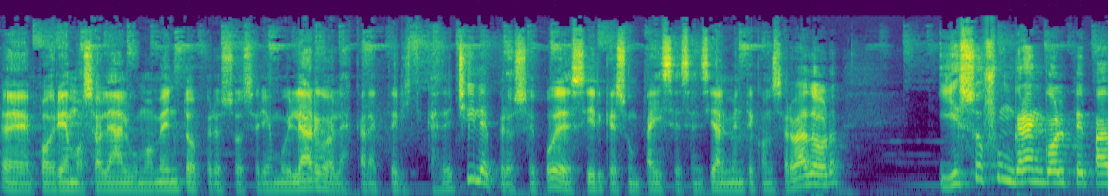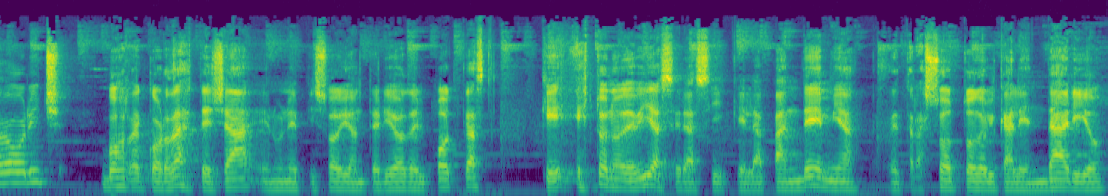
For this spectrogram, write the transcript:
eh, podríamos hablar en algún momento, pero eso sería muy largo, de las características de Chile, pero se puede decir que es un país esencialmente conservador. Y eso fue un gran golpe para Boric. Vos recordaste ya en un episodio anterior del podcast que esto no debía ser así, que la pandemia retrasó todo el calendario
